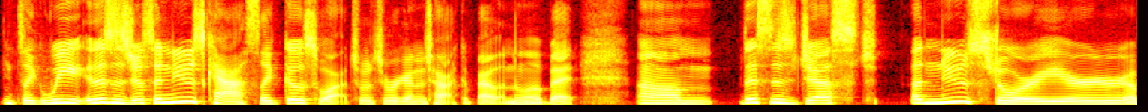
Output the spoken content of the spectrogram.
It's like we this is just a newscast like Ghostwatch, which we're going to talk about in a little bit. Um, this is just a news story or a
